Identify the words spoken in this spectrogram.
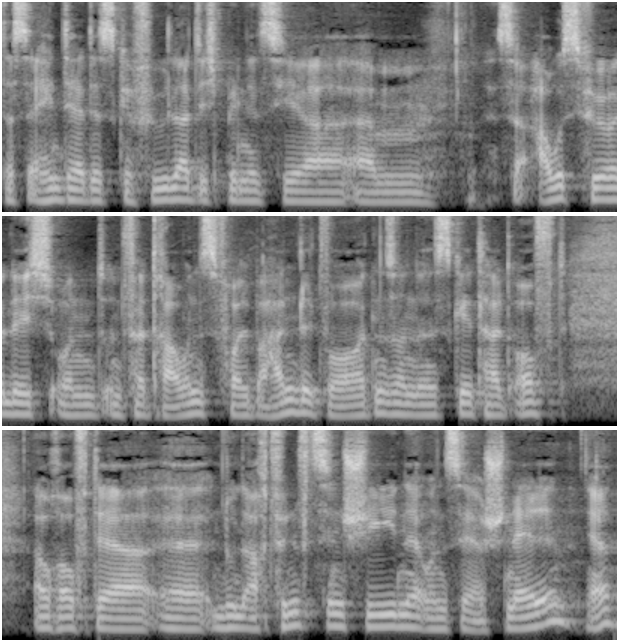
dass er hinterher das Gefühl hat, ich bin jetzt hier ähm, so ausführlich und, und vertrauensvoll behandelt worden, sondern es geht halt oft auch auf der äh, 0815-Schiene und sehr schnell. Ja.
